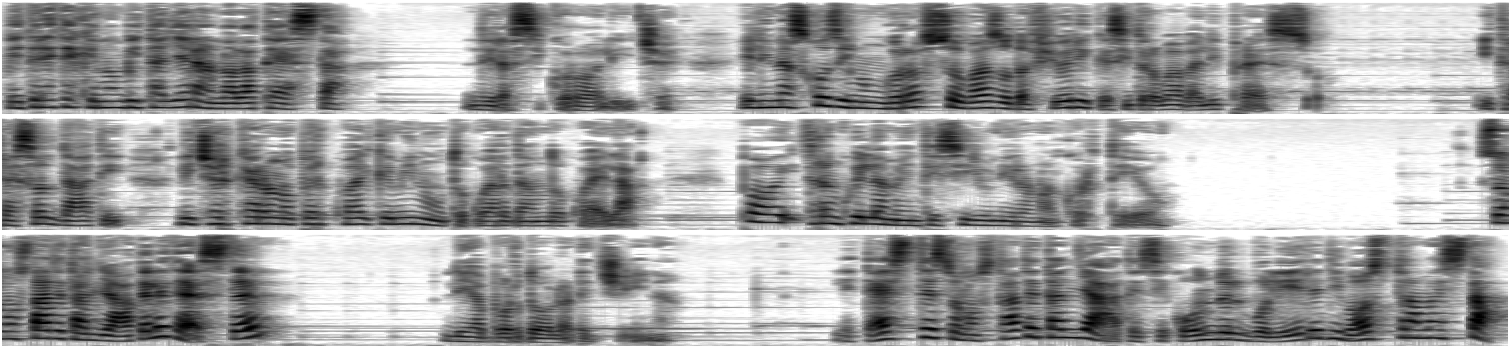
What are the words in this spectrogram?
Vedrete che non vi taglieranno la testa, li rassicurò Alice e li nascose in un grosso vaso da fiori che si trovava lì presso. I tre soldati li cercarono per qualche minuto guardando qua e là, poi tranquillamente si riunirono al corteo. Sono state tagliate le teste? li abbordò la regina. Le teste sono state tagliate secondo il volere di vostra maestà,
